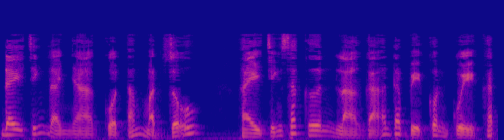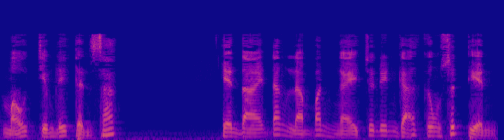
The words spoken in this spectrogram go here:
Đây chính là nhà của tám mặt dỗ, hay chính xác hơn là gã đã bị con quỷ khát máu chiếm lấy thân xác. Hiện tại đang là ban ngày cho nên gã không xuất hiện,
